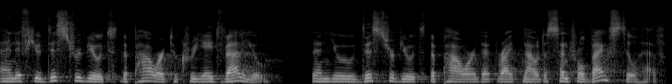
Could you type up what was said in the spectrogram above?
And if you distribute the power to create value, then you distribute the power that right now the central banks still have.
